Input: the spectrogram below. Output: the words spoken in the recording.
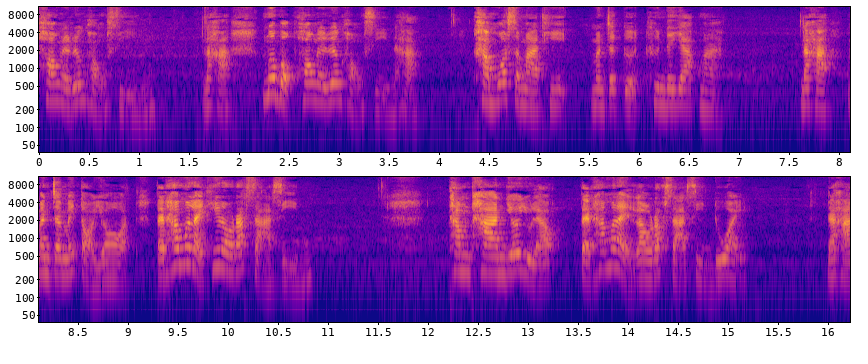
พร่องในเรื่องของศีลนะคะ เมื่อบกพร่องในเรื่องของศีลนะคะคำว่าสมาธิมันจะเกิดขึ้นได้ยากมากนะคะ มันจะไม่ต่อยอด แต่ถ้าเมื่อไหร่ที่เรารักษาศีลทำทานเยอะอยู่แล้ว แต่ถ้าเมื่อไหร่เรารักษาศีลด้วยนะคะ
